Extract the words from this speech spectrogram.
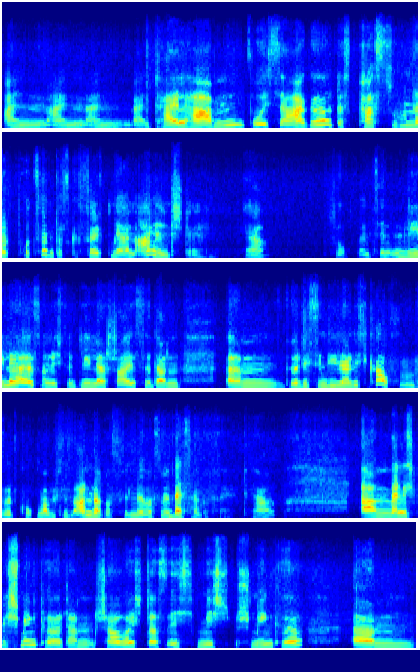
ein, ein, ein, ein Teil haben, wo ich sage, das passt zu 100 Prozent, das gefällt mir an allen Stellen. Ja? So, wenn es hinten lila ist und ich finde lila scheiße, dann ähm, würde ich es in lila nicht kaufen. Würde gucken, ob ich was anderes finde, was mir besser gefällt. Ja? Ähm, wenn ich mich schminke, dann schaue ich, dass ich mich schminke, ähm,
